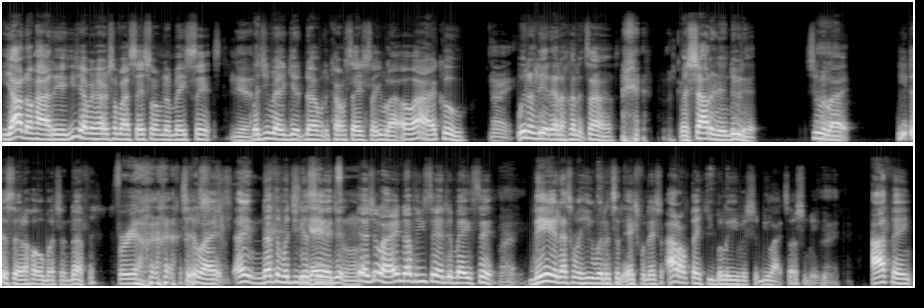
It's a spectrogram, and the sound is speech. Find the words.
y'all know how it is. You ever heard somebody say something that makes sense, Yeah. but you ready to get done with the conversation, so you be like, "Oh, all right, cool." All right. We done did that a hundred times, but Shawty didn't do that. She was Oh. like, "You just said a whole bunch of nothing." For real. She was like, "Ain't nothing what you She just said." to yeah, she was like, "Ain't nothing you said just made sense." Right. Then that's when he went into the explanation. I don't think you believe it should be like social media. Right. I think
